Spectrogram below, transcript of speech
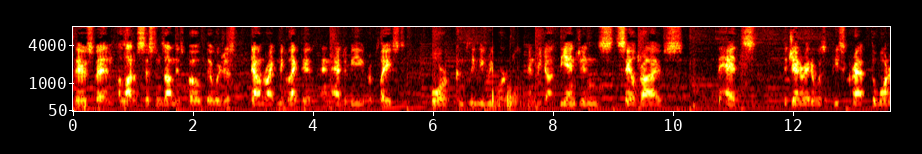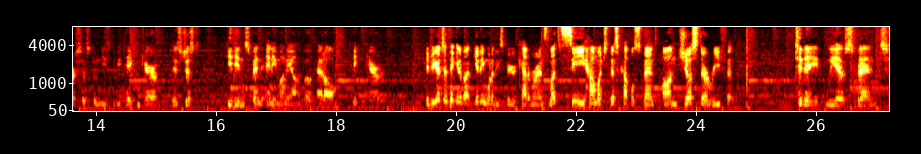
There's been a lot of systems on this boat that were just downright neglected and had to be replaced or completely reworked and redone. The engines, sail drives, the heads, the generator was a piece of crap. The water system needs to be taken care of. It's just, he didn't spend any money on the boat at all taking care of it. If you guys are thinking about getting one of these bigger catamarans, let's see how much this couple spent on just their refit. To date, we have spent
